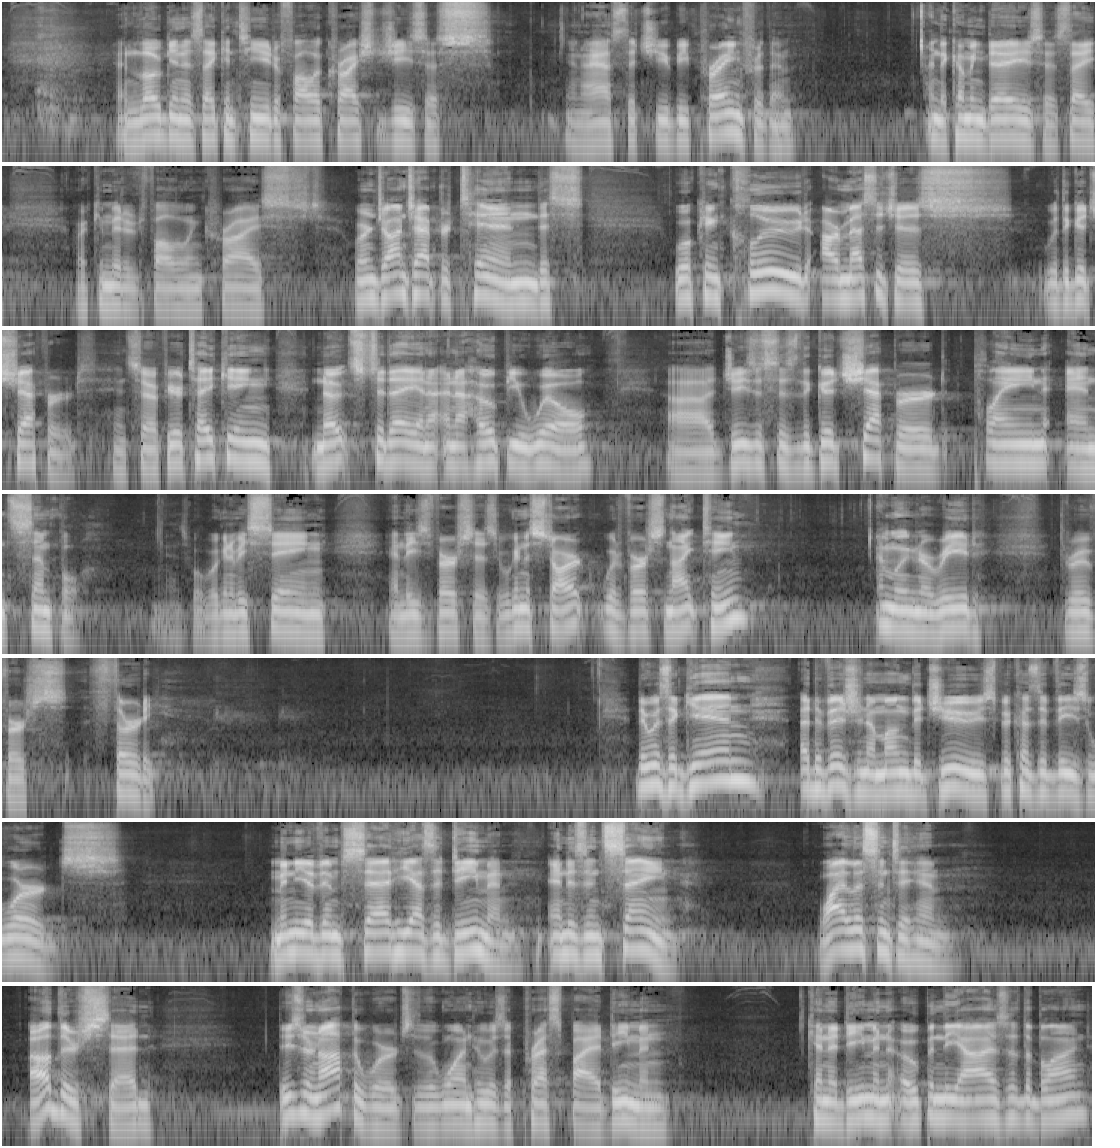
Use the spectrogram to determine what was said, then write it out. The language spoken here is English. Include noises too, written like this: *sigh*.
and Logan as they continue to follow Christ Jesus. And I ask that you be praying for them in the coming days as they are committed to following Christ. We're in John chapter 10. This will conclude our messages with the Good Shepherd. And so if you're taking notes today, and I, hope you will, uh, Jesus is the Good Shepherd, plain and simple what we're going to be seeing in these verses. We're going to start with verse 19, and we're going to read through verse 30. There was again a division among the Jews because of these words. Many of them said, He has a demon and is insane. Why listen to him? Others said, These are not the words of the one who is oppressed by a demon. Can a demon open the eyes of the blind?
